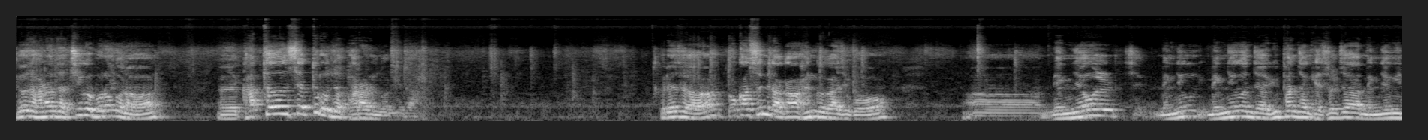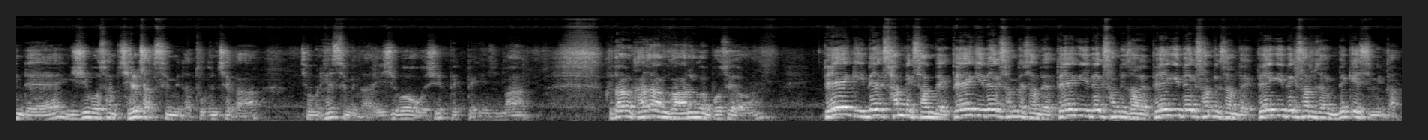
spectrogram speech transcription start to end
여기서 하나 더 찍어보는 거는 에, 같은 세트로 저 바라는 겁니다. 그래서 똑같습니다. 아까 한거 가지고 어, 명령을 명령 명령은 저 위판장 개설자 명령인데 25, 3 제일 작습니다. 두 분체가 저번 했습니다. 25, 50, 100, 100이지만 그 다음에 가장 가는 걸 보세요. 100, 200, 300, 300, 100, 200, 300, 300, 100, 200, 300, 300, 100, 200, 300, 300, 100, 200, 300, 300 몇 개 있습니까?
